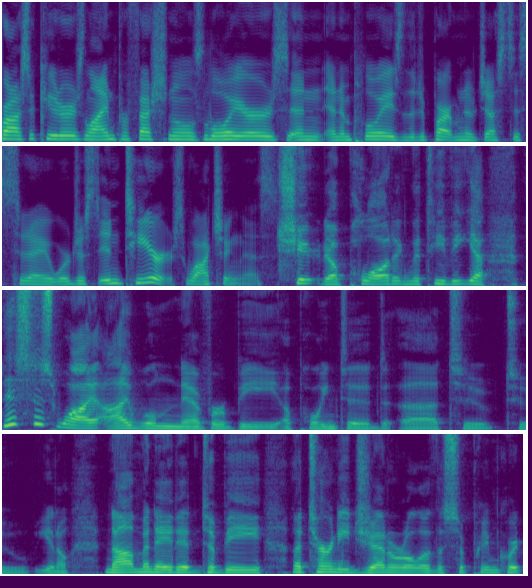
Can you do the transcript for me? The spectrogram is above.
prosecutors, line professionals, lawyers, and, and employees of the Department of Justice today were just in tears watching this. Cheer, applauding the TV. Yeah, this is why I will never be appointed uh, to to you know nominated to be Attorney General of the Supreme Court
